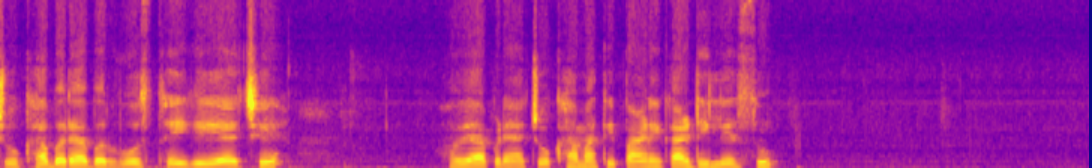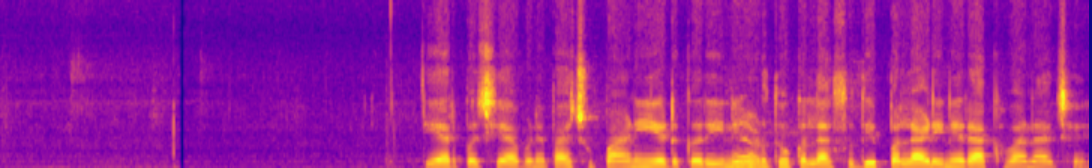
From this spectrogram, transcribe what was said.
ચોખા બરાબર વોશ થઈ ગયા છે. હવે આપણે આ ચોખામાંથી પાણી કાઢી લેશું. ત્યાર પછી આપણે પાછું પાણી એડ કરીને અડધો કલાક સુધી પલાળીને રાખવાના છે.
